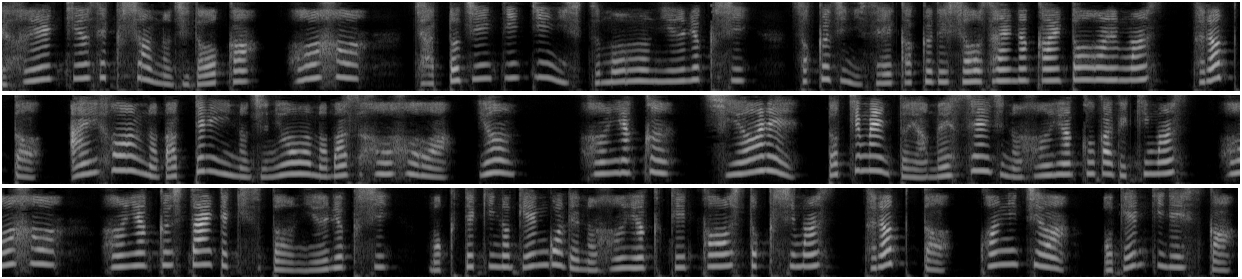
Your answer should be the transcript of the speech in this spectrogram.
FAQ セクションの自動化、方法、チャット GPT に質問を入力し、即時に正確で詳細な回答を得ます。プロプト、iPhone のバッテリーの寿命を伸ばす方法は、4、翻訳、使用例、ドキュメントやメッセージの翻訳ができます。方法、翻訳したいテキストを入力し、目的の言語での翻訳結果を取得します。プロプト、こんにちは、お元気ですか？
